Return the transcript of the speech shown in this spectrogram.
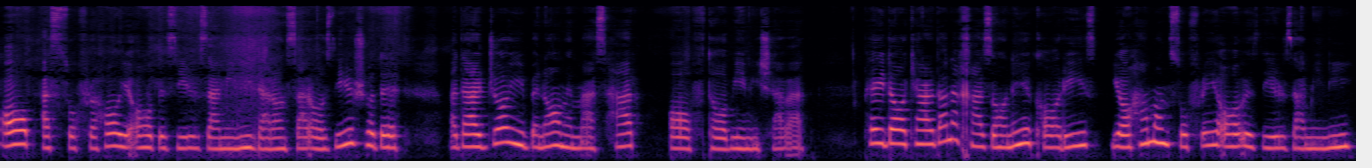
آب از صفره های آب زیرزمینی در آن سرازیر شده و در جایی به نام مظهر آفتابی می شود. پیدا کردن خزانه کاریز یا همان سفره آب زیرزمینی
